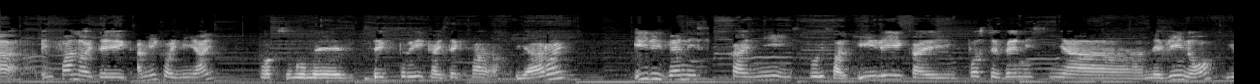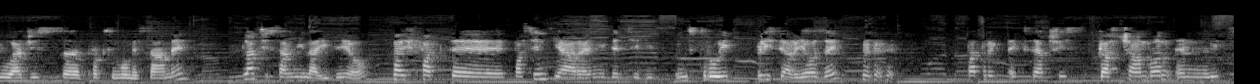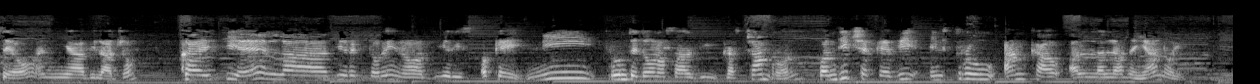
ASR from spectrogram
infanoj de amikoj niaj, proksimume dek tri kaj dek kvar jaroj. Ili venis kaj ni instruis al ili kaj poste venis mia nevino, iu agis eh, proksimume same. Placis al mi la ideo, kaj fakte pasintjare ni decidis instrui pli serioze. Patrick exercis klasĉambron en liceo en mia vilaĝo. Kai tiel la directorino diris, ok, ni prunte donos al vi clasĉambron, kondiĉe che vi instru ankaŭ al la.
